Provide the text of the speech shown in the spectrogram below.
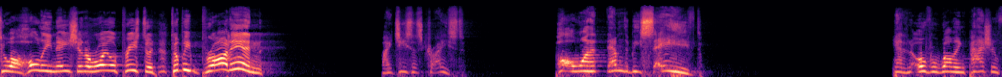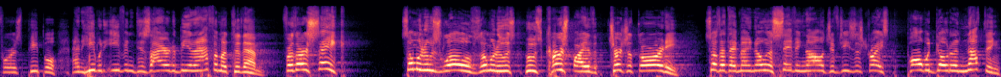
to a holy nation, a royal priesthood, to be brought in by Jesus Christ. Paul wanted them to be saved. He had an overwhelming passion for his people, and he would even desire to be anathema to them for their sake. Someone who's loathed, someone who's, who's cursed by the church authority, so that they may know the saving knowledge of Jesus Christ. Paul would go to nothing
